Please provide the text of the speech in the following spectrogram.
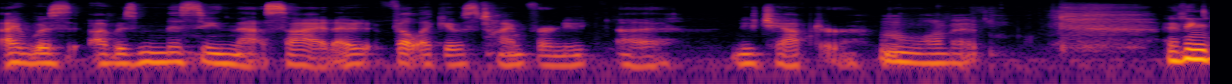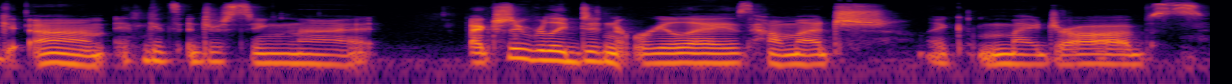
I was I was missing that side. I felt like it was time for a new uh, new chapter. I love it. I think um, I think it's interesting that I actually really didn't realize how much like my jobs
